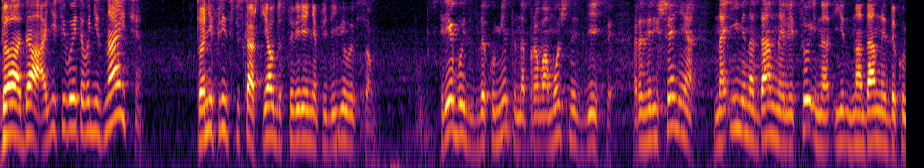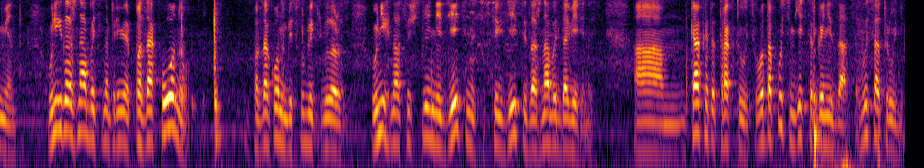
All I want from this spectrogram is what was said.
Да, да, а если вы этого не знаете, то они, в принципе, скажут, я удостоверение предъявил и все. Требуются документы на правомочность действия, разрешение на именно данное лицо и на, и на данный документ. У них должна быть, например, по закону, по закону Республики Беларусь, у них на осуществление деятельности, всех действий должна быть доверенность как это трактуется? Вот, допустим, есть организация, вы сотрудник,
